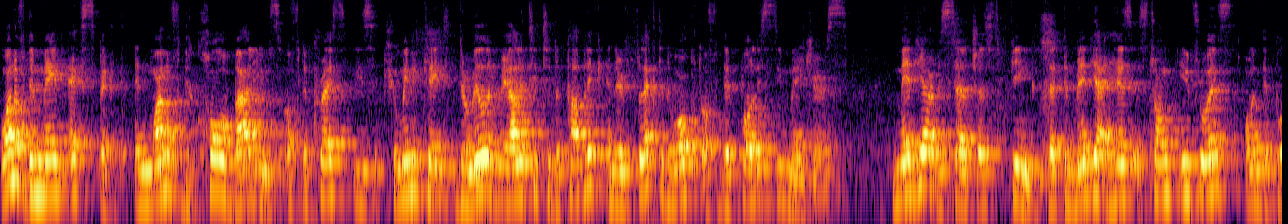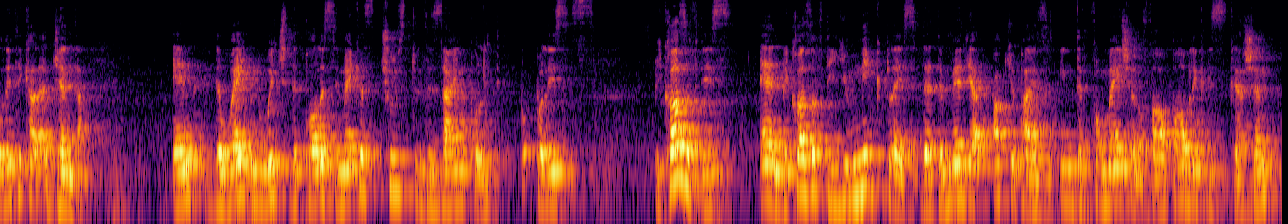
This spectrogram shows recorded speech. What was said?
One of the main aspects and one of the core values of the press is communicate the real reality to the public and reflect the work of the policy makers. Media researchers think that the media has a strong influence on the political agenda and the way in which the policymakers choose to design policies. Because of this, and because of the unique place that the media occupies in the formation of our public discussion,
